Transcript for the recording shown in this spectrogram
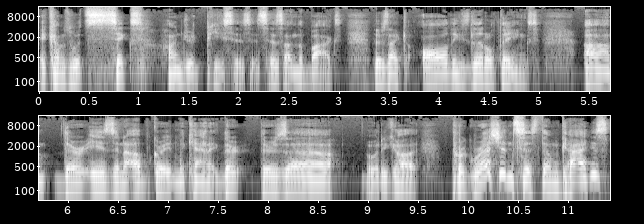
It comes with 600 pieces, it says on the box. There's like all these little things. Um, there is an upgrade mechanic. There, There's a, what do you call it? Progression system, guys.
